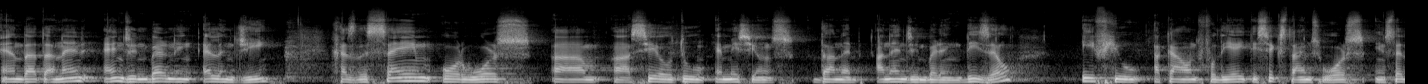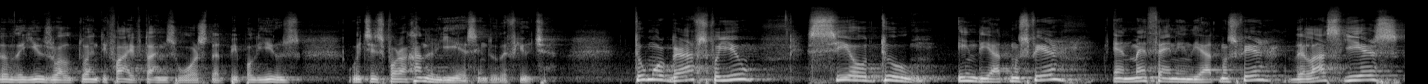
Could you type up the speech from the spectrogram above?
and that an en engine burning LNG has the same or worse um, uh, CO2 emissions than a, an engine burning diesel if you account for the 86 times worse instead of the usual 25 times worse that people use, which is for 100 years into the future. Two more graphs for you. CO2 in the atmosphere and methane in the atmosphere. The last years,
